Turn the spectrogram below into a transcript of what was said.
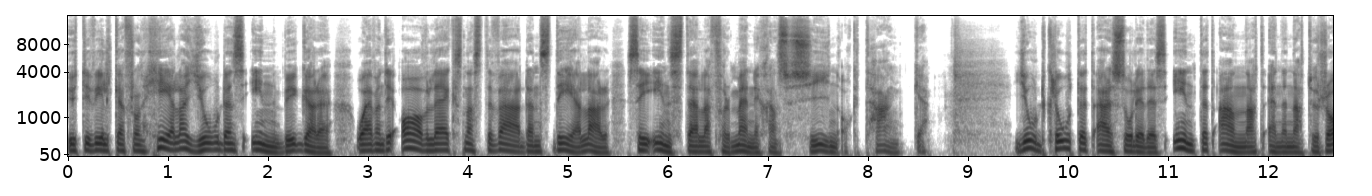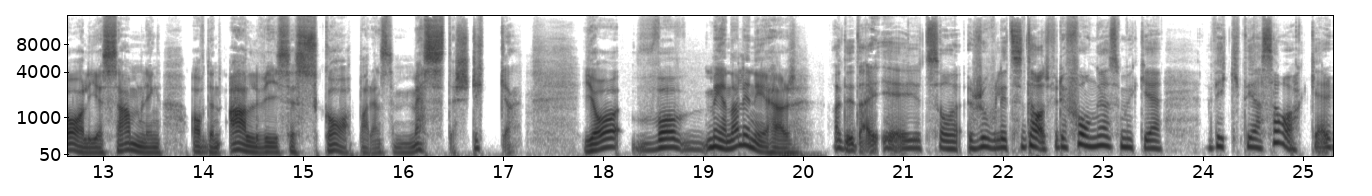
uti vilka från hela jordens inbyggare och även de avlägsnaste världens delar sig inställa för människans syn och tanke. Jordklotet är således intet annat än en naturaliesamling av den allvise skaparens mästerstycken. Ja, vad menar Linné här? Ja, det där är ju ett så roligt citat för det fångar så mycket viktiga saker.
